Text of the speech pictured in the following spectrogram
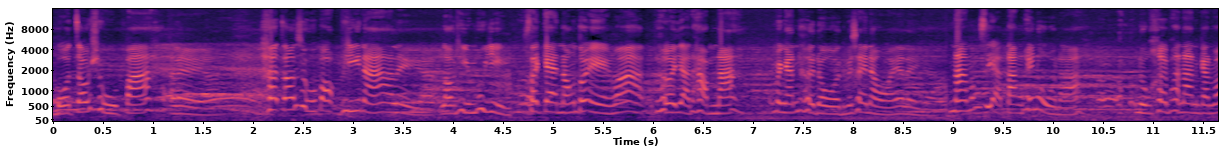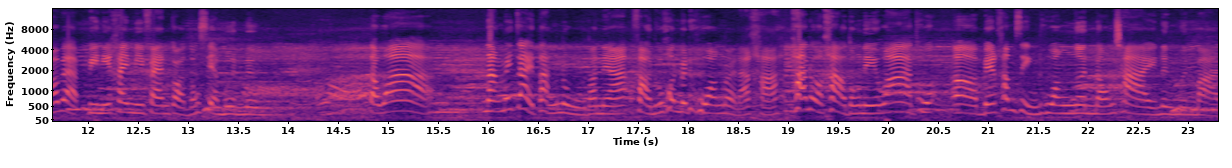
โบทเจ้าชูปะอะไรอย่างเงี้ย ถ้าเจ้าชู้บอกพี่นะอะไรอย่างเงี้ยเราทีมผู้หญิง สแกนน้องตัวเองว่า เธออย่าทำนะไม่งั้นเธอโดนไม่ใช่น้อยอะไรอย่างเงี้ยนางต้องเสียตังค์ให้หนูนะ หนูเคยพนันกันว่าแบบปีนี้ใครมีแฟนก่อนต้องเสียหมื่นหนึ่งแต่ว่ายังไม่จ่ายตังค์หนูตอนเนี้ยฝากทุกคนไปทวงหน่อยนะคะพาดหัวข่าวตรงนี้ว่าทวเบสคำสิงทวงเงินน้องชาย 10,000 บาท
